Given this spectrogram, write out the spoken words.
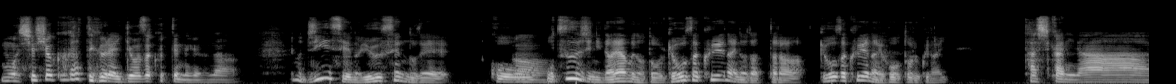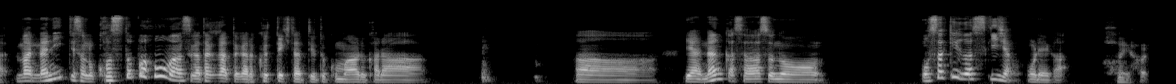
もう主食がってぐらい餃子食ってんだけどな。でも人生の優先度で、こう、うんお通じに悩むのと餃子食えないのだったら、餃子食えない方を取るくない？確かになまあ何ってそのコストパフォーマンスが高かったから食ってきたっていうとこもあるから。ああ。いや、なんかさ、その、お酒が好きじゃん、俺が。はいはい。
